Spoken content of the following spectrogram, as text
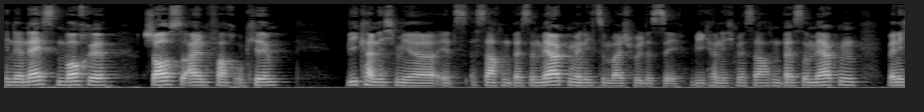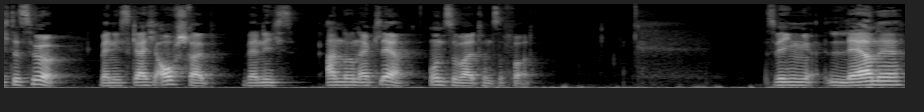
in der nächsten Woche schaust du einfach, okay, wie kann ich mir jetzt Sachen besser merken, wenn ich zum Beispiel das sehe? Wie kann ich mir Sachen besser merken, wenn ich das höre? Wenn ich es gleich aufschreibe? Wenn ich es anderen erkläre? Und so weiter und so fort. Deswegen lerne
